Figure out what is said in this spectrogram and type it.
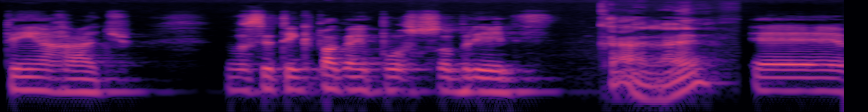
tenha rádio. Você tem que pagar imposto sobre eles. Caralho. É,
